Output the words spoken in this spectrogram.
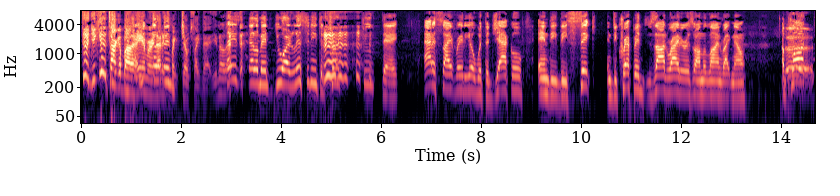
Dude, you can't talk about a hammer and and not expect jokes like that. You know Ladies that? and gentlemen, you are listening to Turn Tuesday Outtasite radio with the jackal and the the sick and decrepit Zod Rider is on the line right now. Applaud,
